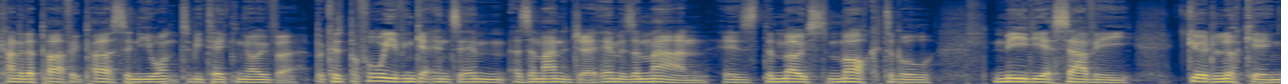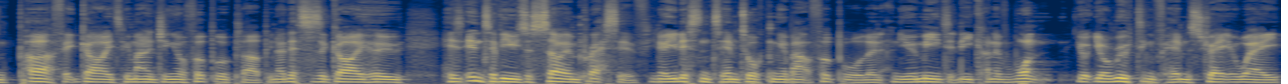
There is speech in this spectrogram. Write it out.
kind of the perfect person you want to be taking over. Because before we even get into him as a manager, him as a man is the most marketable, media savvy, good looking, perfect guy to be managing your football club. You know, this is a guy who his interviews are so impressive. You know, you listen to him talking about football and, and you immediately kind of want, you're, you're rooting for him straight away.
